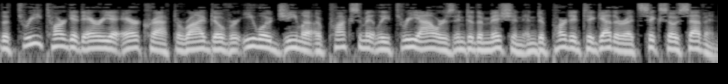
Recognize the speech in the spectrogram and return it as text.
The three target area aircraft arrived over Iwo Jima approximately three hours into the mission and departed together at 6.07.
